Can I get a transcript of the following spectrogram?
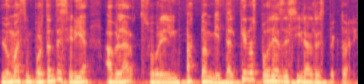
lo más importante sería hablar sobre el impacto ambiental. ¿Qué nos podrías decir al respecto, Ale?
